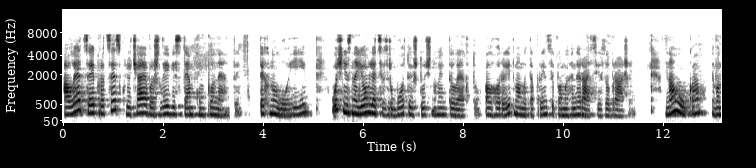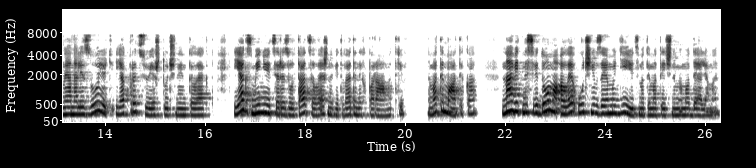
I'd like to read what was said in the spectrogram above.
але цей процес включає важливі stem компоненти технології. Учні знайомляться з роботою штучного інтелекту, алгоритмами та принципами генерації зображень. Наука. Вони аналізують, як працює штучний інтелект, як змінюється результат залежно від введених параметрів. Математика. Навіть несвідомо, але учні взаємодіють з математичними моделями,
